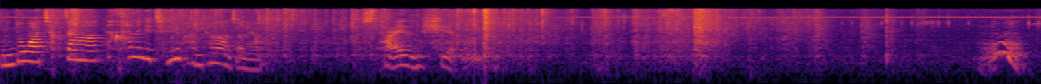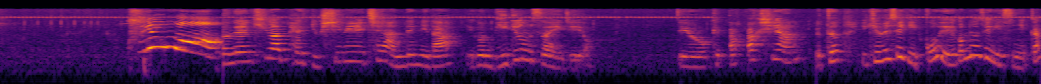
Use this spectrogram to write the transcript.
운동화 착장 하나 딱 하는 게 제일 간편하잖아요 스타일은 shit 음. 귀여워! 저는 키가 160이 채 안 됩니다. 이건 medium 사이즈예요. 이렇게 딱 boxy한. 여튼 이렇게 회색이 있고 여기 검정색이 있으니까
